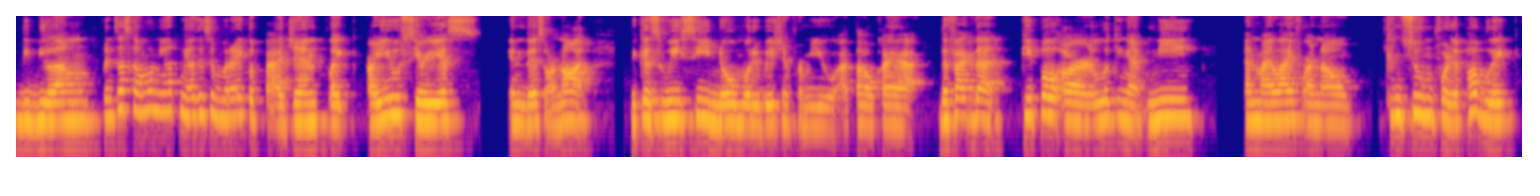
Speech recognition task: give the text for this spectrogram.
dibilang, Princess kamu niat nggak sih sebenarnya ikut pageant? Like, are you serious in this or not? Because we see no motivation from you. Atau kayak the fact that people are looking at me and my life are now consumed for the public,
